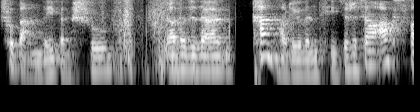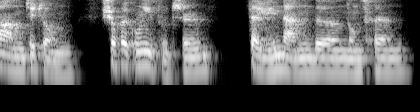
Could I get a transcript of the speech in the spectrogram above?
出版的一本书，然后他就在探讨这个问题，就是像 Oxfam 这种社会公益组织在云南的农村，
